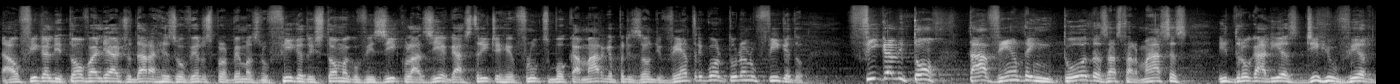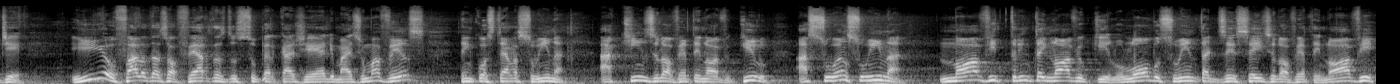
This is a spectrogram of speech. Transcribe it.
Ah, O Figaliton vai lhe ajudar a resolver os problemas no fígado, estômago, vesícula, azia, gastrite, refluxo, boca amarga, prisão de ventre e gordura no fígado. Figaliton tá à venda em todas as farmácias e drogarias de Rio Verde. E eu falo das ofertas do Super KGL mais uma vez. Tem costela suína a 15,99 o quilo, a suan suína 9,39 o quilo, lombo suíno tá 16,99,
